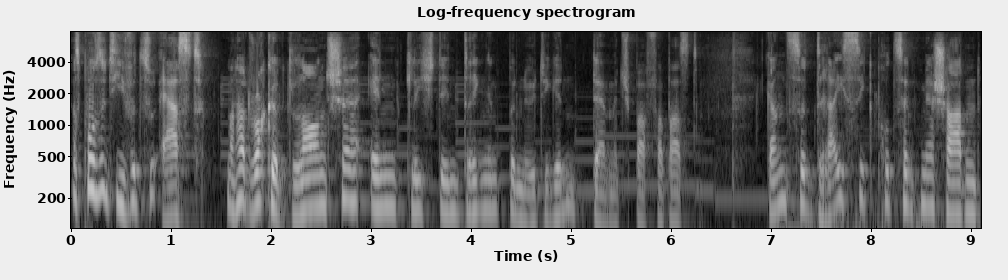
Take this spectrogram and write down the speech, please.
Das Positive zuerst. Man hat Rocket Launcher endlich den dringend benötigten Damage Buff verpasst. Ganze 30% mehr Schaden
